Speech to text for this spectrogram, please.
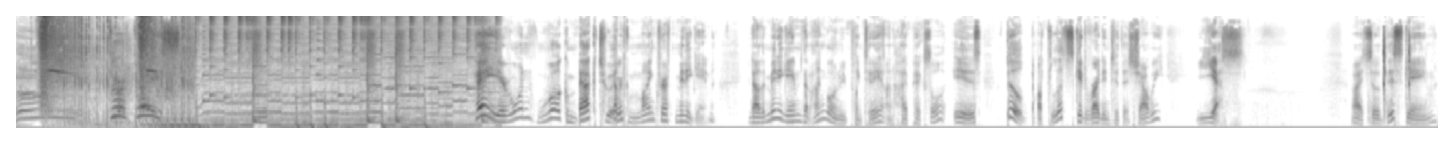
Third place! Hey everyone, welcome back to a Minecraft minigame. Now the minigame that I'm going to be playing today on Hypixel is Build. Let's get right into this, shall we? Yes. Alright, so this game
